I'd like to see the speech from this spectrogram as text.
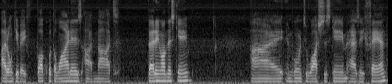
I don't give a fuck what the line is. I'm not betting on this game. I am going to watch this game as a fan.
